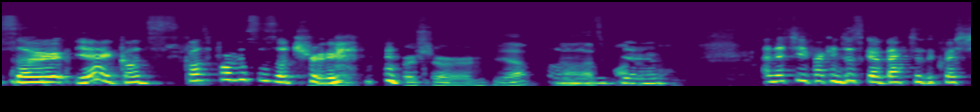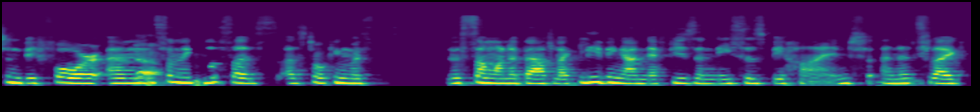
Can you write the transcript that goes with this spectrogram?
So yeah, God's God's promises are true. For sure. Yep. No, that's wonderful. Yeah. And actually, if I can just go back to the question before, um, yeah. something else I was, I was talking with, with someone about like leaving our nephews and nieces behind. Mm-hmm. And it's like,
